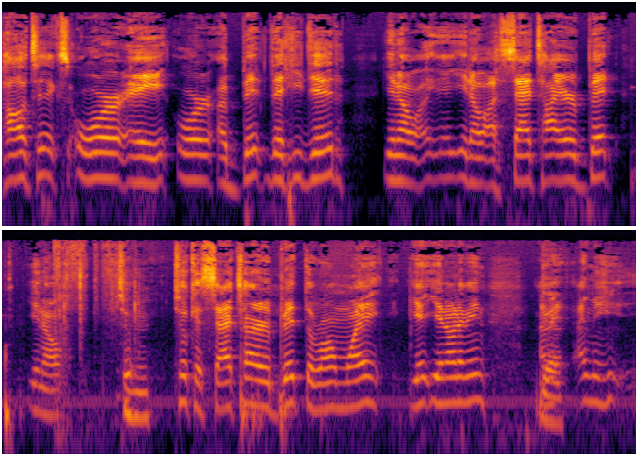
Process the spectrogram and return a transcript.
politics or a or a bit that he did, you know, you know, a satire bit, you know, took Mm-hmm. took a satire bit the wrong way. You, you know what I mean? I Yeah. mean, I mean, he,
